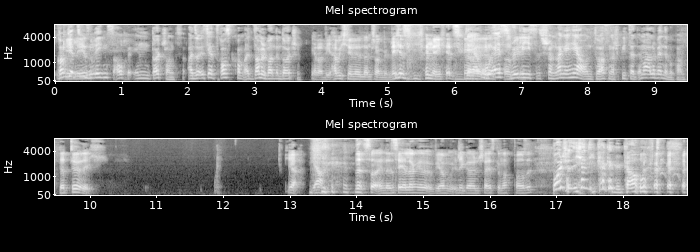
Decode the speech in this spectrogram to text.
Kommt jetzt Gelesen? übrigens auch in Deutschland. Also ist jetzt rausgekommen als Sammelband im Deutschen. Ja, aber wie habe ich den denn dann schon gelesen, wenn er jetzt. Der US-Release ist schon lange her und du hast in der Spielzeit immer alle Bände bekommen. Natürlich. Ja, Ja. das war eine sehr lange, wir haben illegalen Scheiß gemacht, Pause. Bullshit, ich hab die Kacke gekauft.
